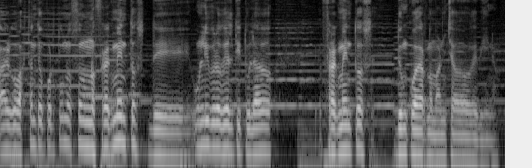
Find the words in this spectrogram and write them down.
algo bastante oportuno son unos fragmentos de un libro de él titulado Fragmentos de un cuaderno manchado de vino.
